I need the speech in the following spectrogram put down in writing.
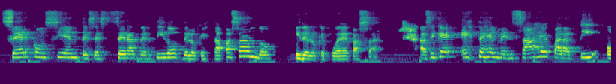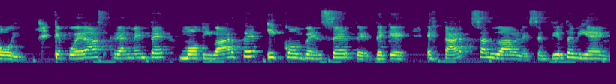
Ser conscientes es ser advertido de lo que está pasando y de lo que puede pasar. Así que este es el mensaje para ti hoy, que puedas realmente motivarte y convencerte de que estar saludable, sentirte bien,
